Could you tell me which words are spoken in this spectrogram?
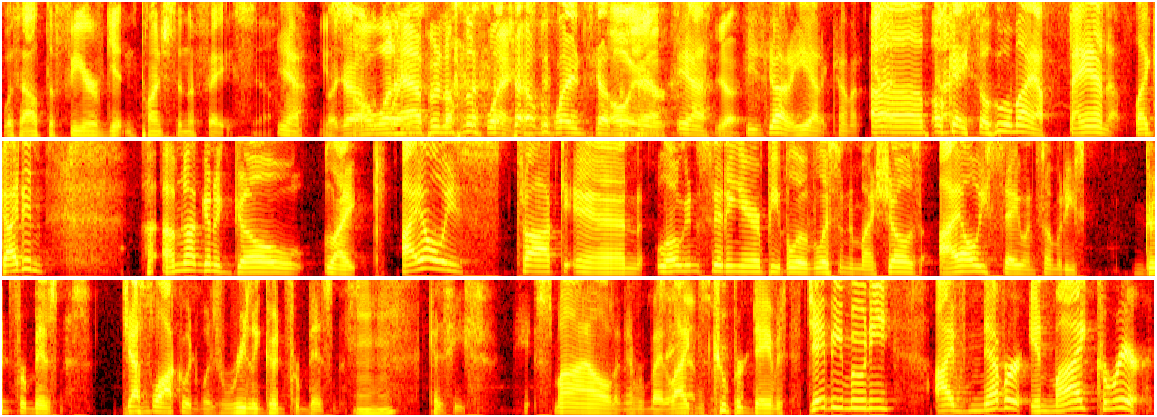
without the fear of getting punched in the face. yeah. yeah. You That saw what plane- happened on the plane. That guy on the plane's got Oh, the yeah. fear. Yeah, Yeah. He's got it. He had it coming. Um, okay, so who am I a fan of? Like I didn't. I'm not going to go like I always talk, and Logan's sitting here. People who have listened to my shows, I always say when somebody's good for business. Jess Lockwood was really good for business because he's he smiled and everybody liked him. Cooper Davis, JB Mooney. I've never in my career,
